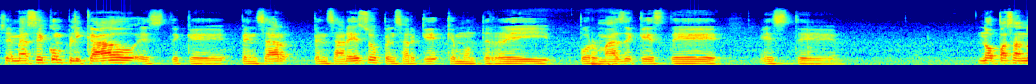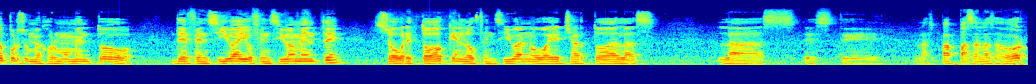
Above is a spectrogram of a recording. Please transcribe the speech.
se me hace complicado este que pensar pensar eso pensar que, Monterrey por más de que esté este no pasando por su mejor momento defensiva y ofensivamente sobre todo que en la ofensiva no vaya a echar todas las las este las papas al asador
